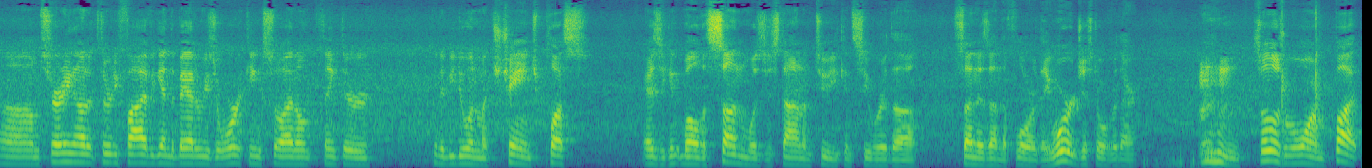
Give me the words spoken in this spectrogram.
Um, starting out at 35, again, the batteries are working, so I don't think they're going to be doing much change. Plus, as you can, well, the sun was just on them too. You can see where the sun is on the floor. They were just over there. so those were warm, but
